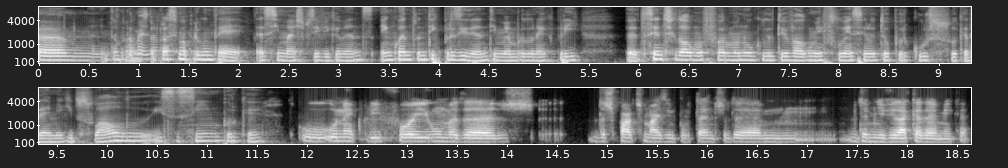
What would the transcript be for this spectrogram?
Um, então pronto, também... a próxima pergunta é, assim mais especificamente, enquanto antigo presidente e membro do NECPRI, sentes que de alguma forma o núcleo teve alguma influência no teu percurso académico e pessoal? E se sim, porquê? O, o NECPRI foi uma das, das partes mais importantes da, da minha vida académica.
